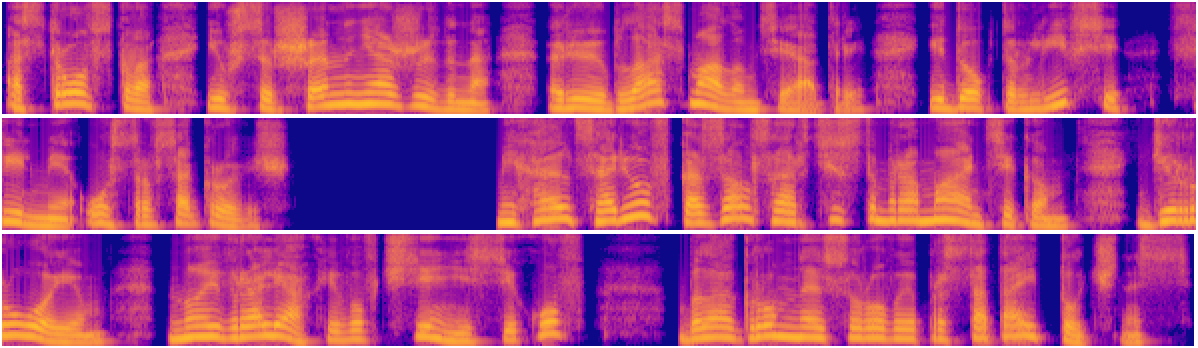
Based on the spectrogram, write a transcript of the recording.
Островского и уж совершенно неожиданно. Рюйбла в Малом театре и доктор Ливси в фильме «Остров сокровищ». Михаил Царев казался артистом-романтиком, героем, но и в ролях его в чтении стихов была огромная суровая простота и точность.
